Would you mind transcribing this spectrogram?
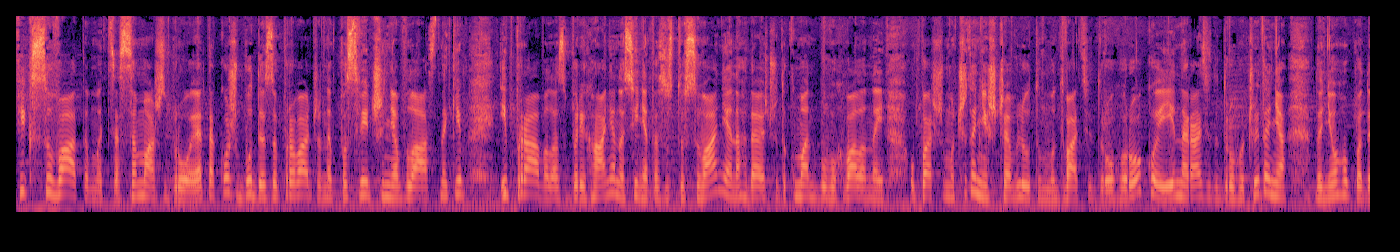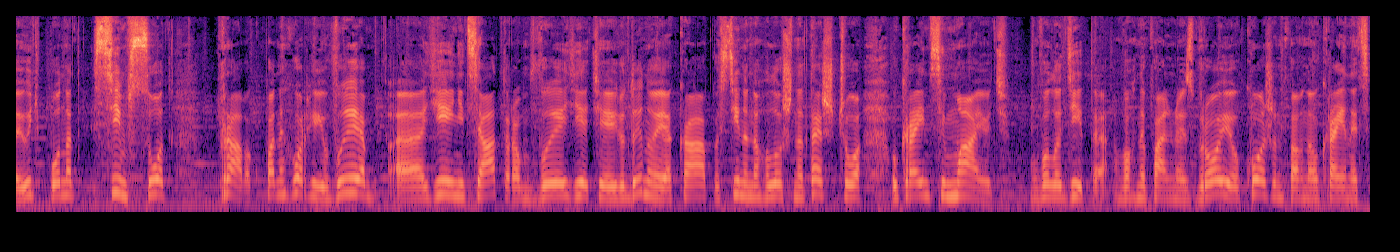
фіксуватиметься сама ж зброя. Також буде запроваджене посвідчення власників і правила зберігання, носіння та застосування. Я нагадаю, що документ був ухвалений у першому читанні ще в лютому 22-го року. І наразі до другого читання до нього подають понад 700 правок. Пане Горгію, ви е, є ініціатором, ви є тією людиною, яка постійно наголошує на те, що українці мають. Володіти вогнепальною зброєю, кожен певно українець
